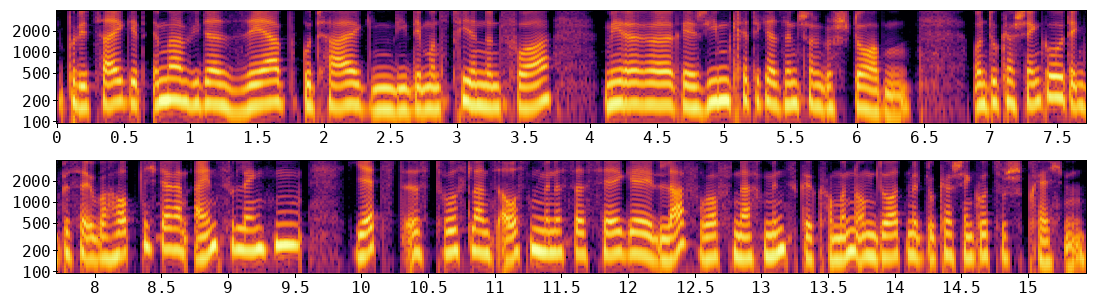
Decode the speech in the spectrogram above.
Die Polizei geht immer wieder sehr brutal gegen die Demonstrierenden vor. Mehrere Regimekritiker sind schon gestorben. Und Lukaschenko denkt bisher überhaupt nicht daran einzulenken. Jetzt ist Russlands Außenminister Sergei Lavrov nach Minsk gekommen, um dort mit Lukaschenko zu sprechen.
